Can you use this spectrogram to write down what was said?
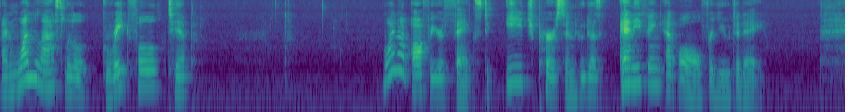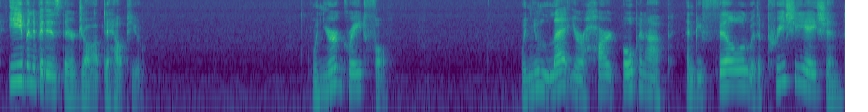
And one last little grateful tip why not offer your thanks to each person who does anything at all for you today, even if it is their job to help you? When you're grateful, when you let your heart open up and be filled with appreciation,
